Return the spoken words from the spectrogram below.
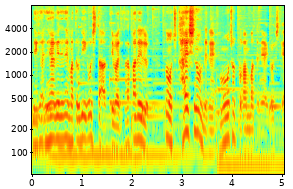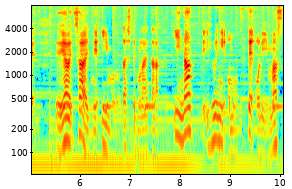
値上げでね、また売り上げ落ちたって言われて叩かれるのをちょっと耐え忍んでね、もうちょっと頑張って値上げをして、えー、やさらにね、いいものを出してもらえたらいいなっていうふうに思っております。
